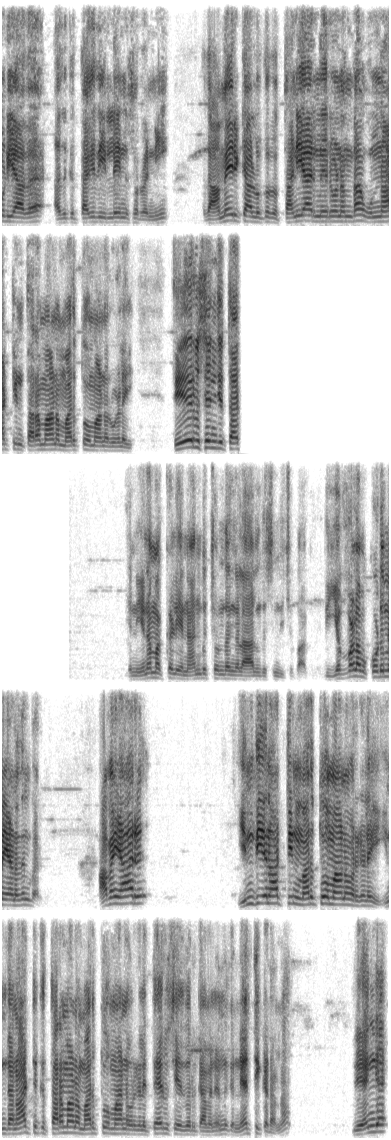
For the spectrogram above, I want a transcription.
முடியாத அதுக்கு தகுதி இல்லைன்னு சொல்ற நீ அது அமெரிக்காவில் இருக்கிற ஒரு தனியார் நிறுவனம் தான் உன் நாட்டின் தரமான மருத்துவ மாணவர்களை தேர்வு செஞ்சு த என் இன மக்கள் என் அன்பு சொந்தங்களை ஆழ்ந்து சிந்திச்சு பார்க்கணும். இது எவ்வளவு கொடுமையானதுன்னு பாரு அவன் யாரு? இந்திய நாட்டின் மருத்துவ மாணவர்களை இந்த நாட்டுக்கு தரமான மருத்துவ மாணவர்களை தேர்வு செய்வதற்கான அவன் எனக்கு நேர்த்திக்கடனா இது எங்க?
